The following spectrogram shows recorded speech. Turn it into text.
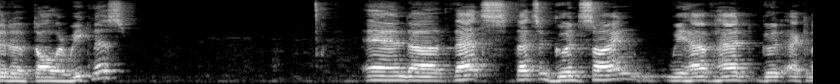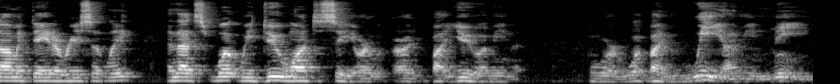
bit of dollar weakness. And uh, that's that's a good sign. We have had good economic data recently, and that's what we do want to see. Or, or by you, I mean, or what by we, I mean me.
